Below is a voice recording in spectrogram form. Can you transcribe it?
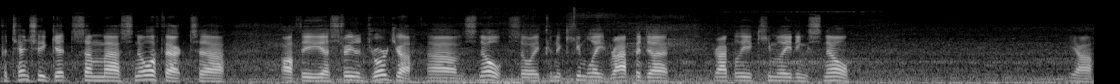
potentially get some uh, snow effect uh, off the uh, Strait of Georgia uh, snow, so it can accumulate rapid, rapidly accumulating snow. Yeah.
